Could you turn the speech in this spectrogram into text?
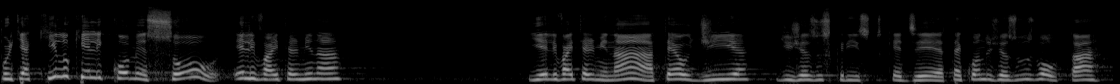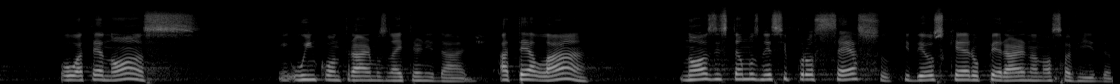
Porque aquilo que ele começou, ele vai terminar e ele vai terminar até o dia de Jesus Cristo, quer dizer, até quando Jesus voltar, ou até nós o encontrarmos na eternidade. Até lá, nós estamos nesse processo que Deus quer operar na nossa vida.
